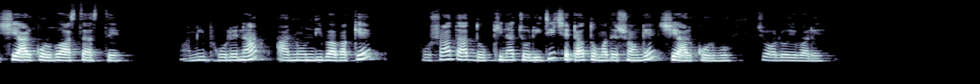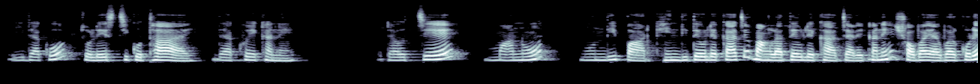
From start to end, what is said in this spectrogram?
শেয়ার করব আস্তে আস্তে। আমি ভোলেনাথ আর নন্দী বাবাকে প্রসাদ আর দক্ষিণা চড়িয়েছি সেটাও তোমাদের সঙ্গে শেয়ার করব। চলো এবারে। এই দেখো, চলে এসছি কোথায়? দেখো এখানে। এটা হচ্ছে মানত নন্দী পার্ক। হিন্দিতেও লেখা আছে, বাংলাতেও লেখা আছে। আর এখানে সবাই একবার করে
